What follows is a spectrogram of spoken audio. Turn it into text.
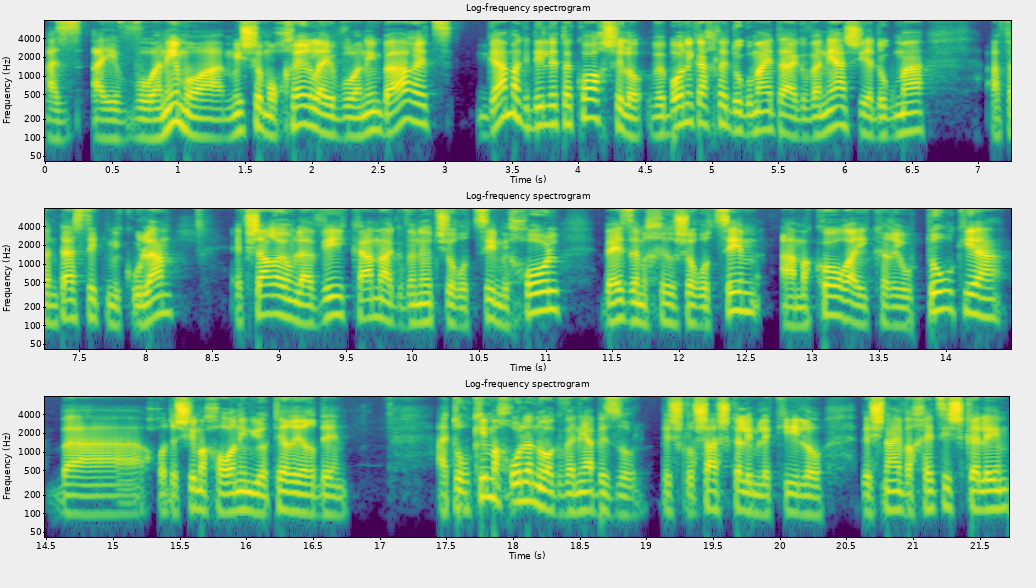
אז היבואנים או מי שמוכר ליבואנים בארץ, גם מגדיל את הכוח שלו. ובואו ניקח לדוגמה את העגבניה, שהיא הדוגמה הפנטסטית מכולם. אפשר היום להביא כמה עגבניות שרוצים מחו"ל, באיזה מחיר שרוצים, המקור העיקרי הוא טורקיה, בחודשים האחרונים יותר ירדן. הטורקים מכרו לנו עגבניה בזול, בשלושה שקלים לקילו, בשניים וחצי שקלים,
